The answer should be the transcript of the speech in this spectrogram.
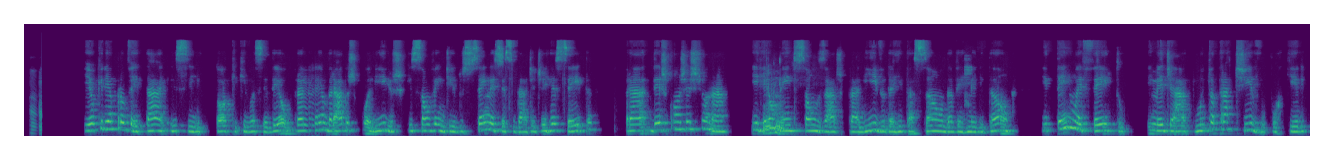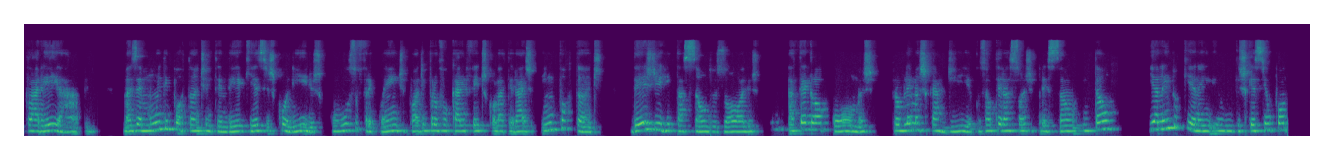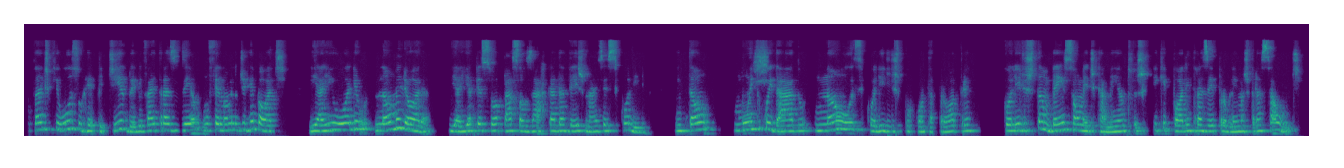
E eu queria aproveitar esse toque que você deu para lembrar dos colírios que são vendidos sem necessidade de receita para descongestionar. E realmente são usados para alívio da irritação, da vermelhidão, e tem um efeito imediato, muito atrativo, porque ele clareia rápido. Mas é muito importante entender que esses colírios, com uso frequente, podem provocar efeitos colaterais importantes, desde irritação dos olhos até glaucomas, problemas cardíacos, alterações de pressão. Então, e além do que, né, esqueci um ponto importante que o uso repetido, ele vai trazer um fenômeno de rebote. E aí o olho não melhora. E aí a pessoa passa a usar cada vez mais esse colírio. Então, muito cuidado, não use colírios por conta própria. Colírios também são medicamentos e que podem trazer problemas para a saúde.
